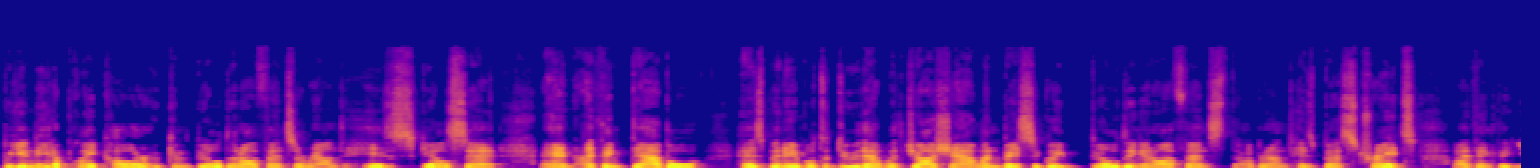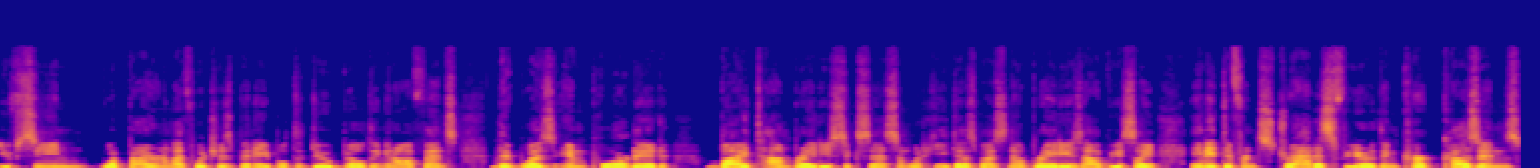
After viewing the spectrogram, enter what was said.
but you need a play caller who can build an offense around his skill set. And I think Daboll has been able to do that with Josh Allen, basically building an offense around his best traits. I think that you've seen what Byron Leftwich has been able to do, building an offense that was imported by Tom Brady's success and what he does best. Now, Brady is obviously in a different stratosphere than Kirk Cousins,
